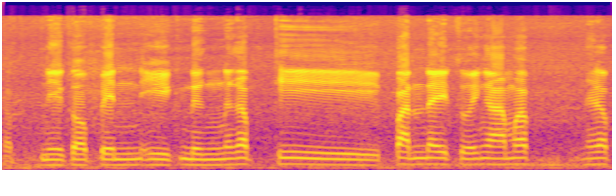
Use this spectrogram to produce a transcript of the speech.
ครับนี่ก็เป็นอีกหนึ่งนะครับที่ปั้นได้สวยงามครับนะครับ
